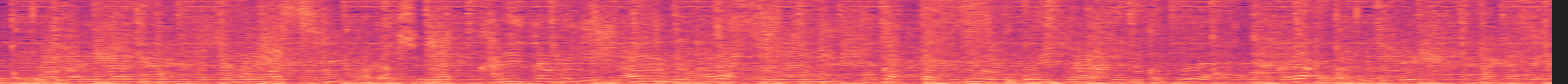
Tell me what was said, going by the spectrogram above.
お分かりいただけるものと思います。し私の改革になるのならそれなりに良かったというお声が出ることを心から願ってやりません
